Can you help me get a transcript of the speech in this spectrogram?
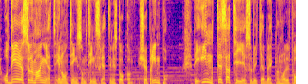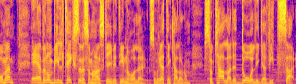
Och det resonemanget är någonting som tingsrätten i Stockholm köper in på. Det är inte satir som Mikael Bleckman hållit på med, även om bildtexterna som han har skrivit innehåller, som rätten kallar dem, så kallade dåliga vitsar.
